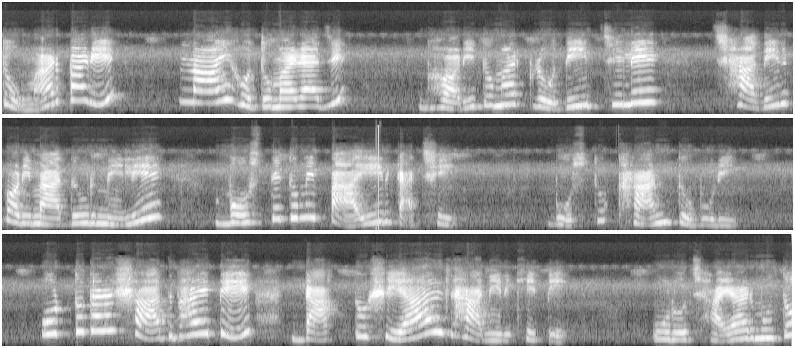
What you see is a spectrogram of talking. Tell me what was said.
তোমার পারে নাই হতো মা রাজি ঘরে তোমার প্রদীপ ছেলে ছাদের পরে মাদুর মেলে, বসতে তুমি পায়ের কাছে বসতো ক্ষান্ত বুড়ি। উঠতো তারা সাত ভাইতে ডাকতো শেয়াল ধানের খেতে। উড়ো ছায়ার মতো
